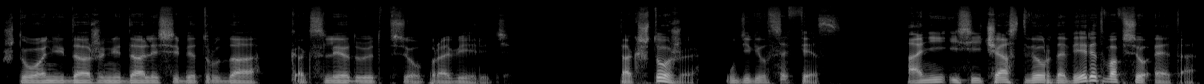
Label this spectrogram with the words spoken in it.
что они даже не дали себе труда как следует все проверить. Так что же, – удивился Фес. «Они и сейчас твердо верят во все это?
